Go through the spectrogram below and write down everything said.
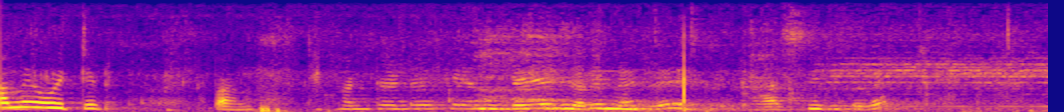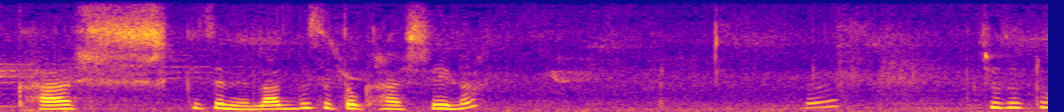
আমি ওইটি পারব ঘাস কি জানি লাগতেছে তো ঘাসই না? হ্যাঁ, কিছু তো একটা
